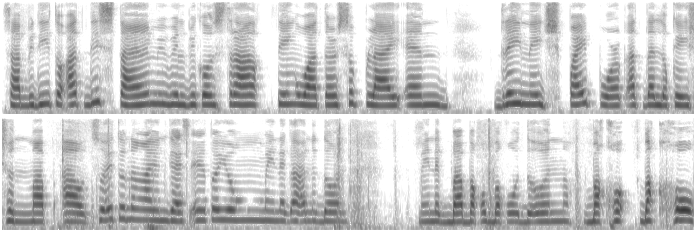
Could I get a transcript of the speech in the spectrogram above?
Sabi dito, at this time, we will be constructing water supply and drainage pipe work at the location map out. So, ito na nga yun, guys. Ito yung may nag-ano doon. May nagbabako-bako doon. Bako, bakho.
